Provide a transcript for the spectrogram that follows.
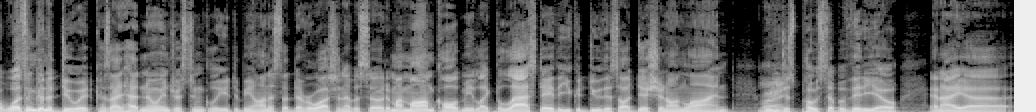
I wasn't gonna do it because I had no interest in Glee. To be honest, I'd never watched an episode. And my mom called me like the last day that you could do this audition online, where you just post up a video, and I. Uh,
